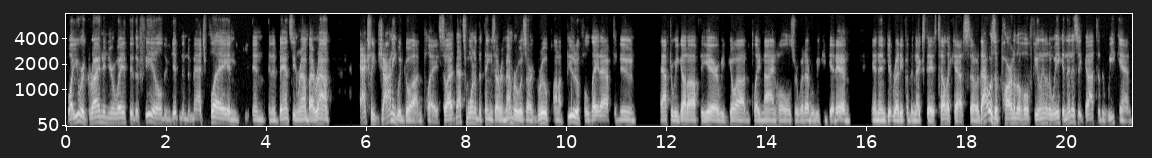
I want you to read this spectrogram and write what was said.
while you were grinding your way through the field and getting into match play and and, and advancing round by round, actually Johnny would go out and play. So I, that's one of the things I remember was our group on a beautiful late afternoon after we got off the air, we'd go out and play nine holes or whatever we could get in and then get ready for the next day's telecast. So that was a part of the whole feeling of the week. And then as it got to the weekend,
